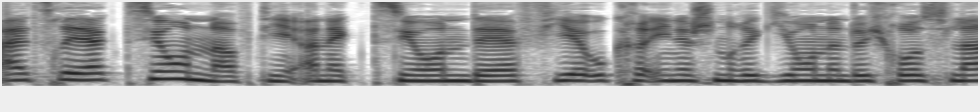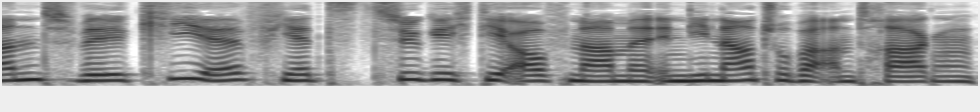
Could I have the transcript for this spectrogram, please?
Als Reaktion auf die Annexion der vier ukrainischen Regionen durch Russland will Kiew jetzt zügig die Aufnahme in die NATO beantragen.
